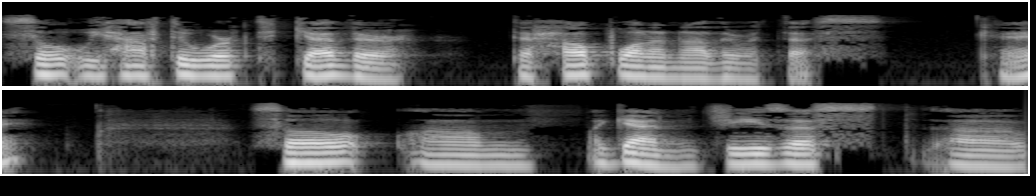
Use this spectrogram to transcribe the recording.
So we have to work together to help one another with this. Okay? So, um, again, Jesus, uh,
